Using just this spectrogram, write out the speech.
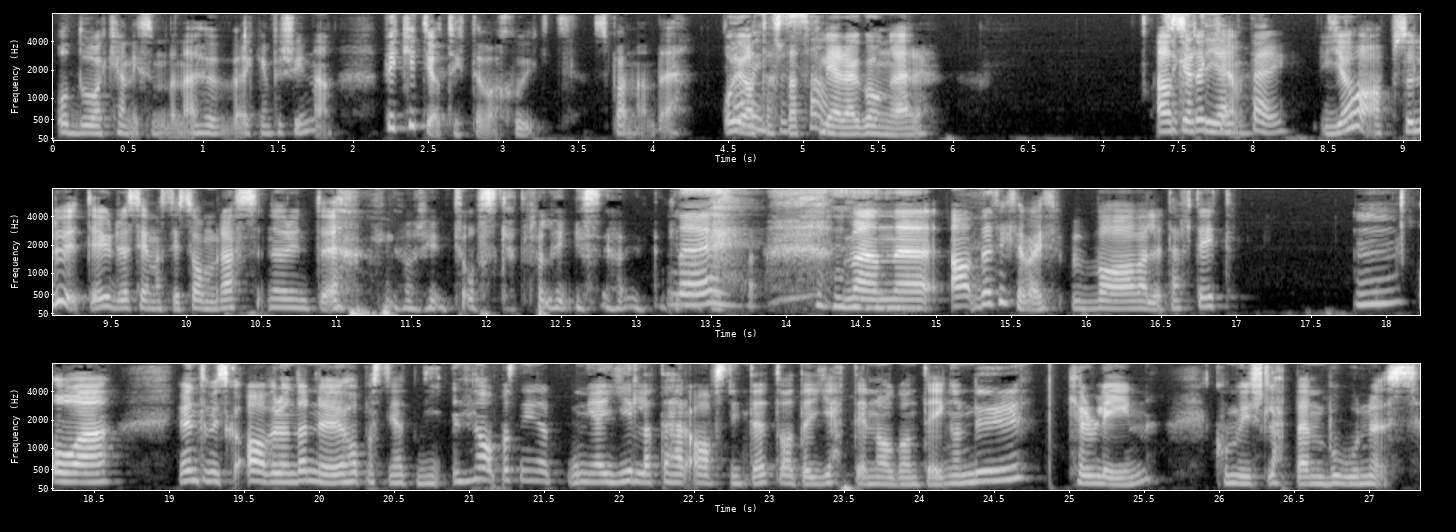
Och då kan liksom den här huvudvärken försvinna. Vilket jag tyckte var sjukt spännande. Och Ja, jag har testat intressant. flera gånger. Alltså, Tycker du att det kan- hjälper? Ja, absolut. Jag gjorde det senast i somras. Nu har det inte, nu har det inte åskat för länge så jag har inte Nej. Men eh, ja, det tyckte jag faktiskt var väldigt häftigt. Mm. Och jag vet inte om vi ska avrunda nu. Jag hoppas ni att, jag hoppas ni att ni har gillat det här avsnittet och att det gett er någonting. Och nu, Caroline, kommer vi släppa en bonus.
